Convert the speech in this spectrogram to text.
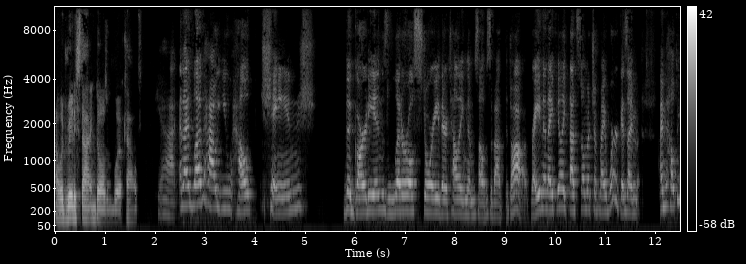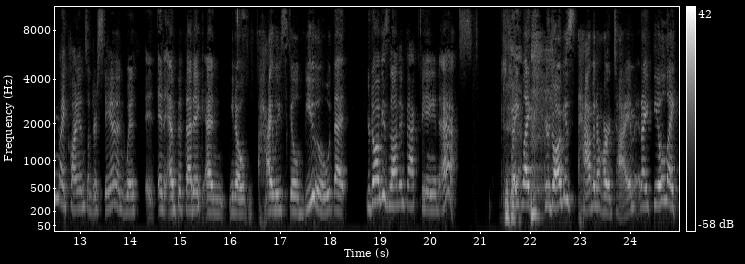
I would really start indoors and work out. Yeah, and I love how you help change the guardian's literal story they're telling themselves about the dog, right? And I feel like that's so much of my work is I'm I'm helping my clients understand with an empathetic and, you know, highly skilled view that your dog is not in fact being an ass. Right? like your dog is having a hard time and I feel like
